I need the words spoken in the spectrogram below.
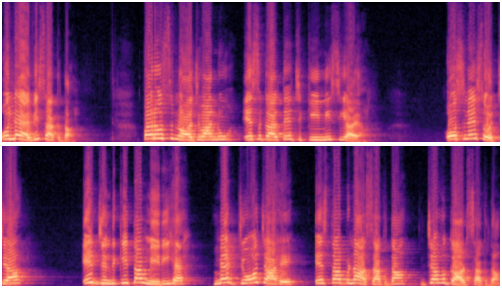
ਉਹ ਲੈ ਵੀ ਸਕਦਾ। ਪਰ ਉਸ ਨੌਜਵਾਨ ਨੂੰ ਇਸ ਗੱਲ ਤੇ ਯਕੀਨ ਨਹੀਂ ਸੀ ਆਇਆ। ਉਸਨੇ ਸੋਚਿਆ, ਇਹ ਜ਼ਿੰਦਗੀ ਤਾਂ ਮੇਰੀ ਹੈ ਮੈਂ ਜੋ ਚਾਹੇ ਇਸ ਦਾ ਬਣਾ ਸਕਦਾ ਜਾਂ ਵਿਗਾੜ ਸਕਦਾ।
